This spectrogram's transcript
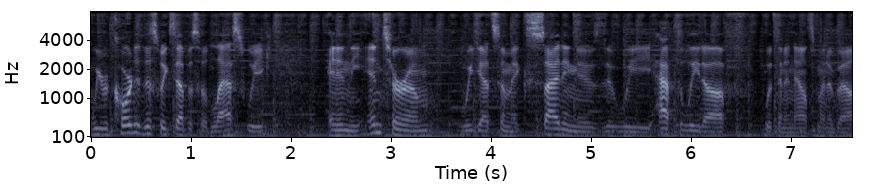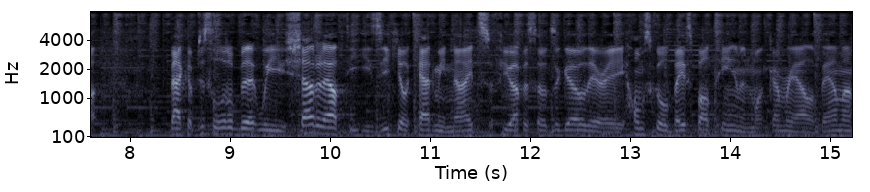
We recorded this week's episode last week, and in the interim, we got some exciting news that we have to lead off with an announcement about. Back up just a little bit, we shouted out the Ezekiel Academy Knights a few episodes ago. They're a homeschool baseball team in Montgomery, Alabama.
